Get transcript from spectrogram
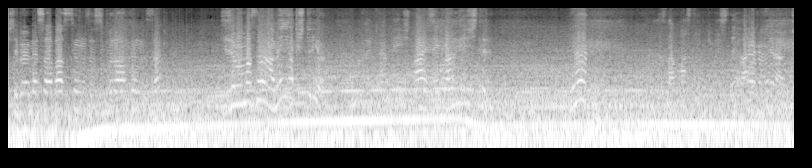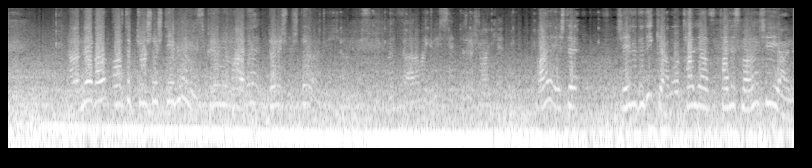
işte böyle mesela bastığımızda, sıfır aldığımızda dizel olmasına rağmen yapıştırıyor. Ekran değişti. Aynen ekran değişti. Yani, Hızlanmaz tepkimesi de gayet güzel araba. yani Megan artık coşmuş diyebilir miyiz? Premium hale dönüşmüş değil mi? Araba gibi hissettiriyor şu an kendini. Aynen işte şeyde dedik ya o Talyan, talismanın şeyi yani.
